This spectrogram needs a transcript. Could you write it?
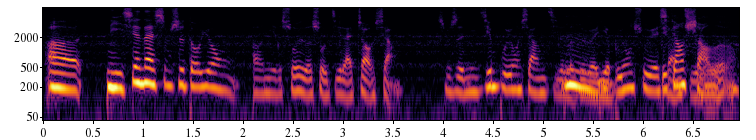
呃，你现在是不是都用呃你的所有的手机来照相？是不是你已经不用相机了，嗯、对不对？也不用数位相机，比较少了。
